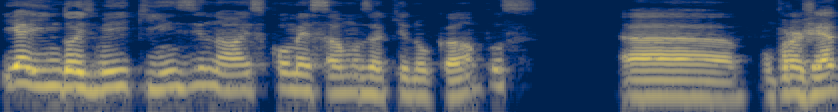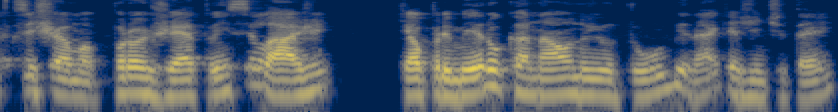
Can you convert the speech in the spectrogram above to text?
E aí, em 2015, nós começamos aqui no campus uh, um projeto que se chama Projeto Ensilagem, que é o primeiro canal no YouTube né, que a gente tem.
